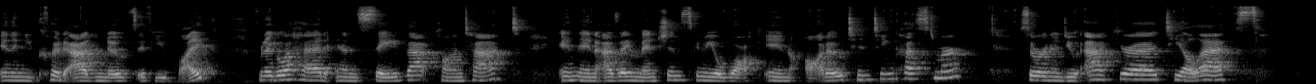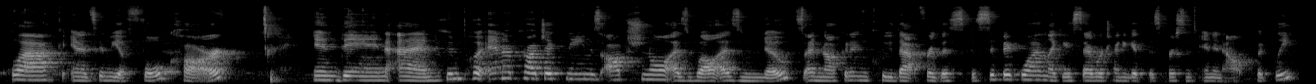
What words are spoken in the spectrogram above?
And then you could add notes if you'd like. I'm going to go ahead and save that contact. And then as I mentioned, it's going to be a walk-in auto tinting customer. So we're going to do Acura, TLX, black, and it's going to be a full car. And then um, you can put in a project name is optional as well as notes. I'm not going to include that for this specific one. Like I said, we're trying to get this person in and out quickly.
